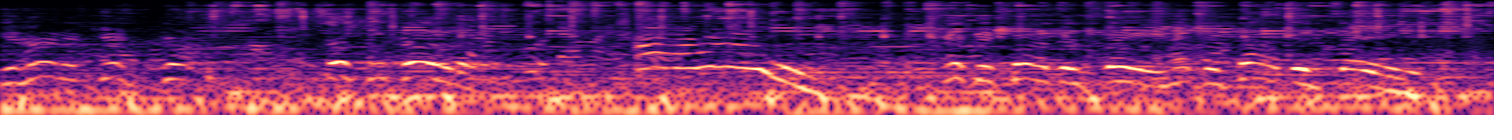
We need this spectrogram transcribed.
You heard it, get drunk. Hallelujah. Happy Father's Day. Happy Father's Day.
